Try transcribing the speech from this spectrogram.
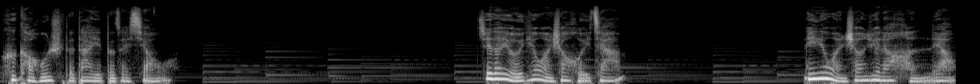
和烤红薯的大爷都在笑我。记得有一天晚上回家，那天晚上月亮很亮。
